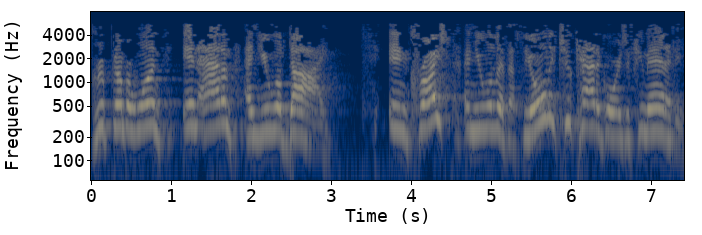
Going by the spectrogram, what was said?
Group number one, in Adam, and you will die in Christ and you will live. That's the only two categories of humanity.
